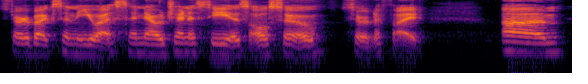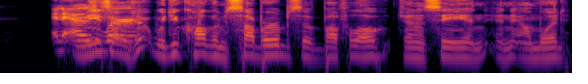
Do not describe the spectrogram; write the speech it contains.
Starbucks in the U.S. and now Genesee is also certified. Um, and as And these we're, are, would you call them suburbs of Buffalo, Genesee, and, and Elmwood?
